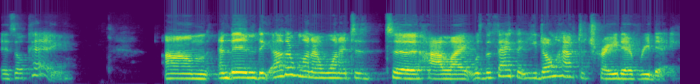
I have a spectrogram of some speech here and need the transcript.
It's okay. Um, and then the other one I wanted to, to highlight was the fact that you don't have to trade every day.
